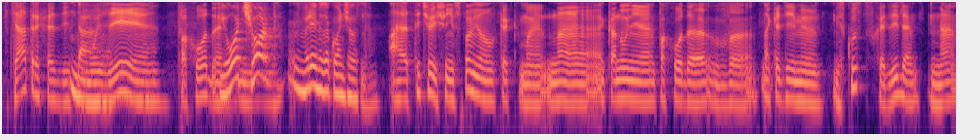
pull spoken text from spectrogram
В театры ходить, Да. в музеи, походы. И о, черт, время закончилось. Да. А ты что, еще не вспомнил, как мы накануне похода в Академию искусств ходили на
